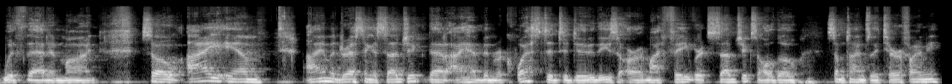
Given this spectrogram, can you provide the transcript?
with that in mind. So I am I am addressing a subject that I have been requested to do. These are my favorite subjects, although sometimes they terrify me.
